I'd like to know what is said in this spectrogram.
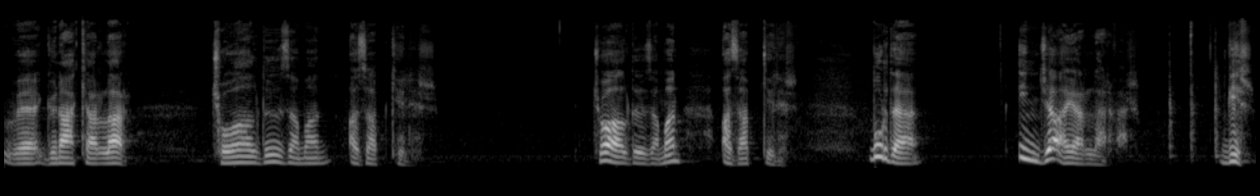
ve günahkarlar çoğaldığı zaman azap gelir. Çoğaldığı zaman azap gelir. Burada ince ayarlar var. Bir,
